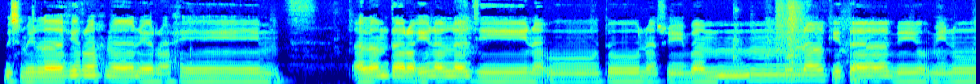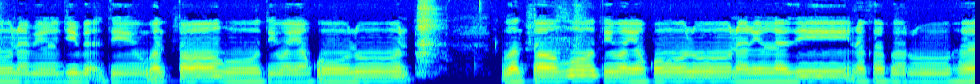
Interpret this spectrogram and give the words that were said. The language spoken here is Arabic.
بسم الله الرحمن الرحيم ألم تر إلى الذين أوتوا نصيبا من الكتاب يؤمنون بالجبت والطاغوت ويقولون والطاغوت ويقولون للذين كفروا هؤلاء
